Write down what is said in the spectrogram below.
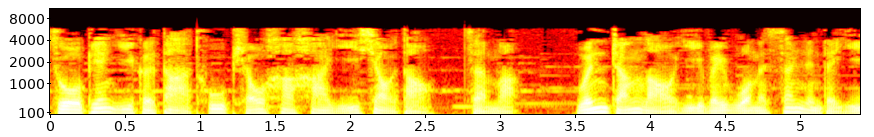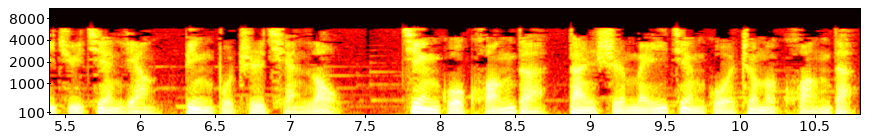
左边一个大秃瓢哈哈一笑道：“怎么，文长老以为我们三人的一句见谅并不值钱喽？见过狂的，但是没见过这么狂的。”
